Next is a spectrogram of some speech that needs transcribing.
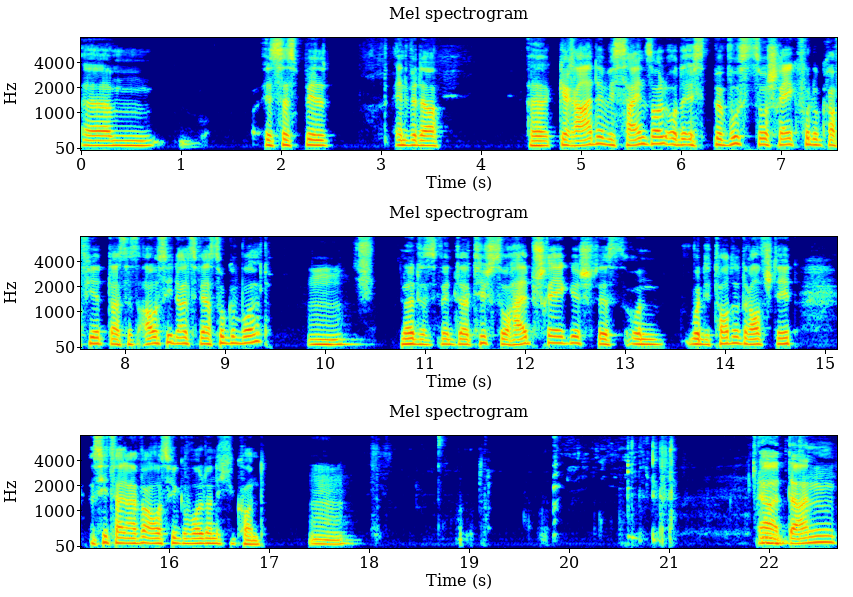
ähm, ist das Bild entweder äh, gerade, wie es sein soll, oder ist bewusst so schräg fotografiert, dass es aussieht, als wäre es so gewollt. Mhm. Ne, das, wenn der Tisch so halb schräg ist das, und wo die Torte draufsteht, es sieht halt einfach aus wie gewollt und nicht gekonnt. Mhm. Ja, dann.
